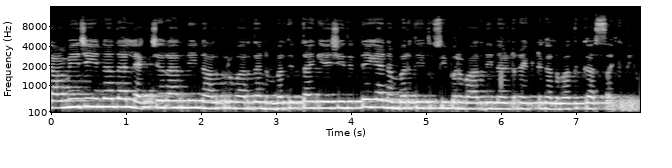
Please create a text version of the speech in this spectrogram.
ਕਾਮੇ ਜੀ, ਇਹਨਾਂ ਦਾ ਲੈਕਚਰਰ ਨੇ ਨਾਲ ਪਰਿਵਾਰ ਦਾ ਨੰਬਰ ਦਿੱਤਾ ਗਿਆ ਜੀ, ਦਿੱਤੇ ਗਏ ਨੰਬਰ ਤੇ ਤੁਸੀਂ ਪਰਿਵਾਰ ਦੇ ਨਾਲ ਡਾਇਰੈਕਟ ਗੱਲਬਾਤ ਕਰ ਸਕਦੇ ਹੋ।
